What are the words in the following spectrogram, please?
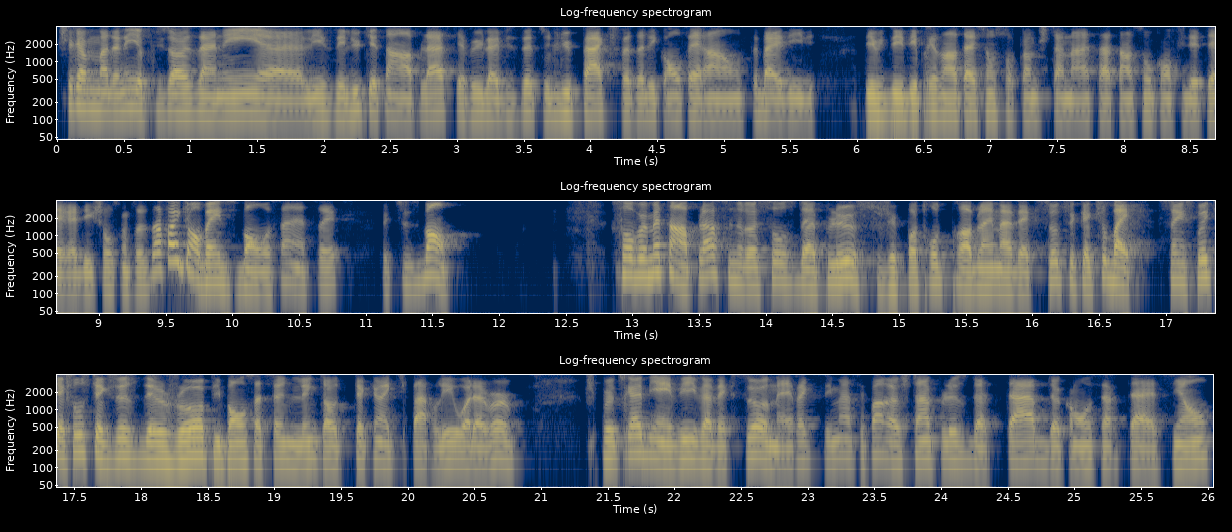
je sais qu'à un moment donné, il y a plusieurs années, euh, les élus qui étaient en place, il y avait eu la visite l'UPAC qui faisait des conférences, ben, des, des, des, présentations sur comme justement, attention au conflit d'intérêts, des choses comme ça. Des affaires qui ont bien du bon sens, tu sais. tu dis, bon, si on veut mettre en place une ressource de plus, j'ai pas trop de problème avec ça. Tu quelque chose, ben, s'inspirer quelque chose qui existe déjà, puis bon, ça te fait une ligne, tu as quelqu'un à qui parler, whatever. Je peux très bien vivre avec ça, mais effectivement, c'est pas en rajoutant plus de tables de concertation,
